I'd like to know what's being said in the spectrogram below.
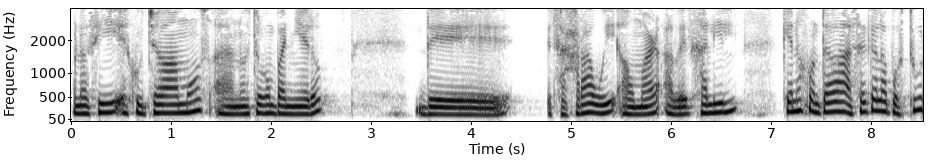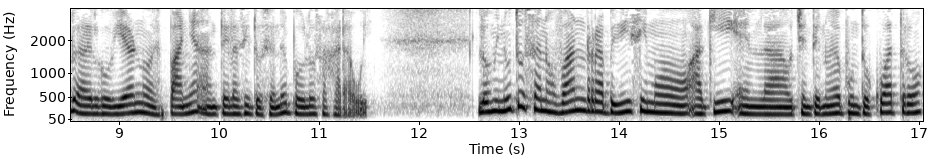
Bueno, así escuchábamos a nuestro compañero de saharaui, a Omar Abed Jalil, que nos contaba acerca de la postura del gobierno de España ante la situación del pueblo saharaui. Los minutos se nos van rapidísimo aquí en la 89.4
